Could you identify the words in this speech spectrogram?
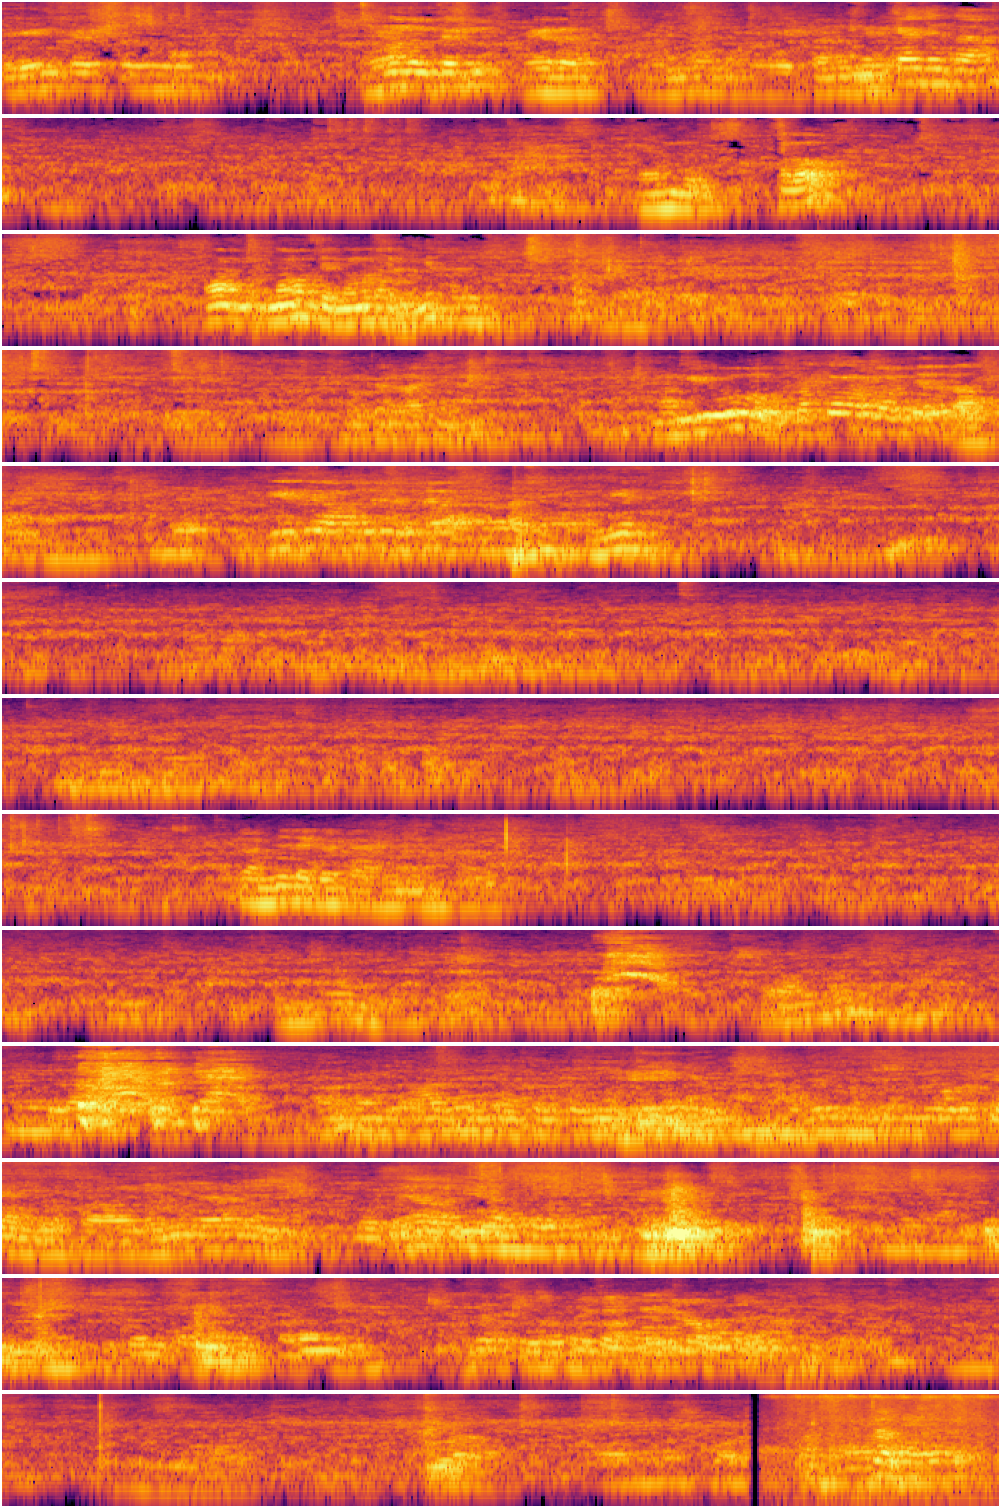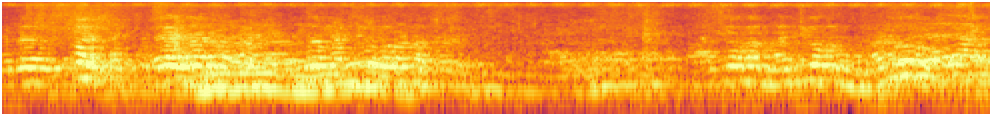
哎，就是，我们都在录，那个，我们在那边。你赶紧打。哎，你好，啊，啷么事，啷么事呢？我干啥去呢？我没有，他刚刚没接的。啊？没事，没事。రండి దగ్గర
